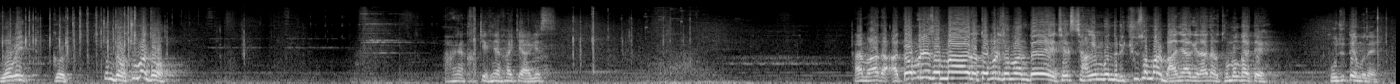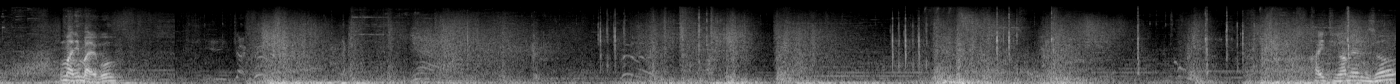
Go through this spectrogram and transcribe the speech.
워익 그좀 더 좀만 더. 아 그냥 갈게 그냥 갈게 알겠어. 할만하다 아 W 선마도 W 선마인데 잭스 장인분들이 Q 선마를 많이 하긴 하더라 도망갈 때. 도주 때문에. 그만이 말고. 카이팅 하면서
